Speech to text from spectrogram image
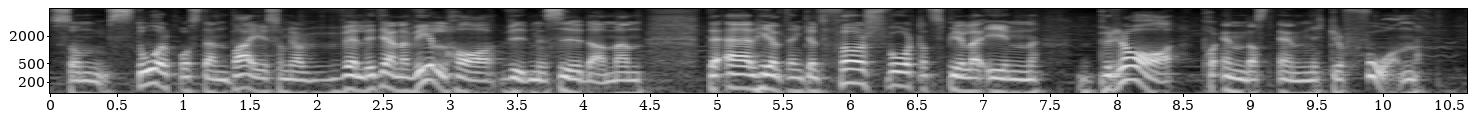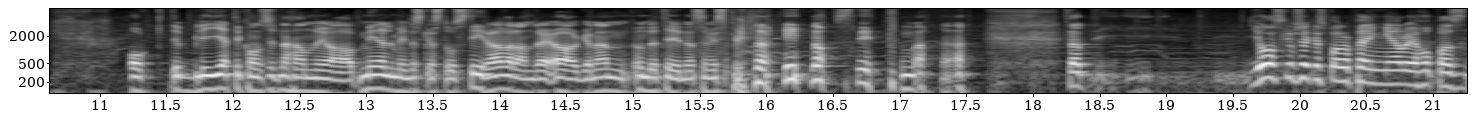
som står på standby som jag väldigt gärna vill ha vid min sida, men det är helt enkelt för svårt att spela in bra på endast en mikrofon. Och det blir jättekonstigt när han och jag mer eller mindre ska stå och stirra varandra i ögonen under tiden som vi spelar in avsnitten. Så att jag ska försöka spara pengar och jag hoppas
